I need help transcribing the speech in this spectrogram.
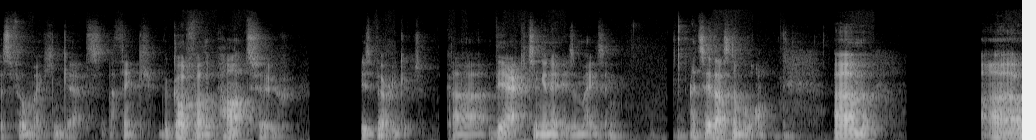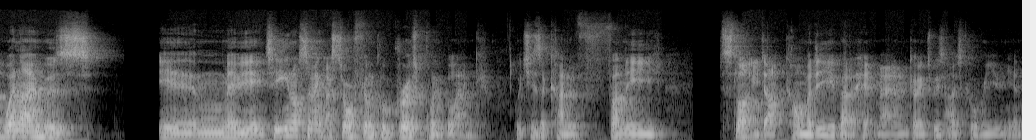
as filmmaking gets. I think The Godfather Part Two is very good. Uh, the acting in it is amazing. I'd say that's number one. Um, uh, when I was in maybe 18 or something, I saw a film called Grosse Pointe Blank, which is a kind of funny, slightly dark comedy about a hitman going to his high school reunion.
